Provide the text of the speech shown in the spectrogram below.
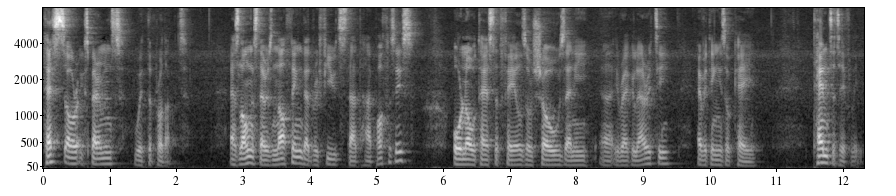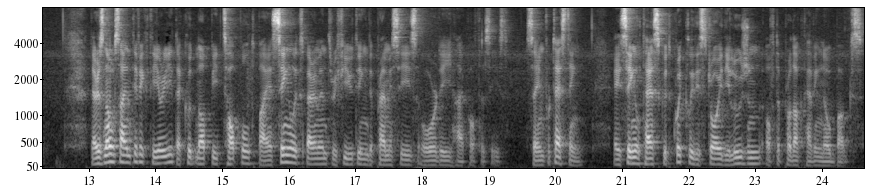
Tests are experiments with the product. As long as there is nothing that refutes that hypothesis, or no test that fails or shows any uh, irregularity, everything is okay. Tentatively, there is no scientific theory that could not be toppled by a single experiment refuting the premises or the hypotheses. Same for testing. A single test could quickly destroy the illusion of the product having no bugs.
